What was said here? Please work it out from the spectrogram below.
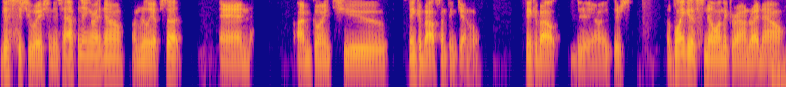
This situation is happening right now. I'm really upset and I'm going to think about something general. Think about you know, there's a blanket of snow on the ground right now.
